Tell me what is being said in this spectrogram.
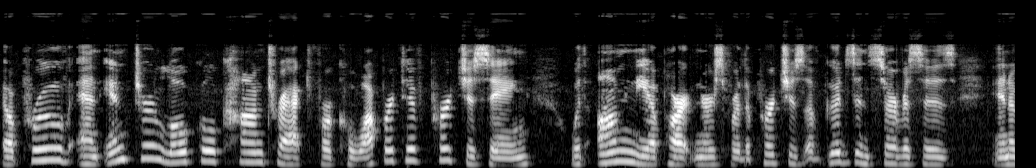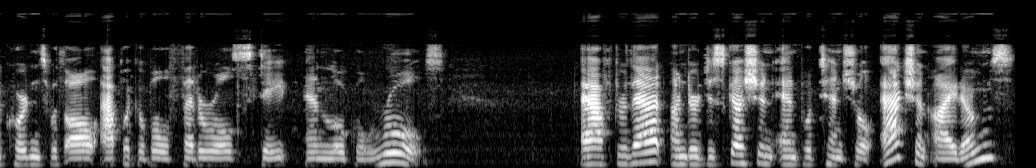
approve an interlocal contract for cooperative purchasing with Omnia Partners for the purchase of goods and services in accordance with all applicable federal, state, and local rules. After that, under discussion and potential action items,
